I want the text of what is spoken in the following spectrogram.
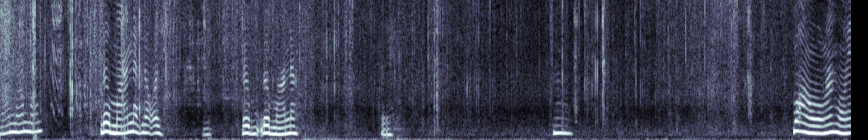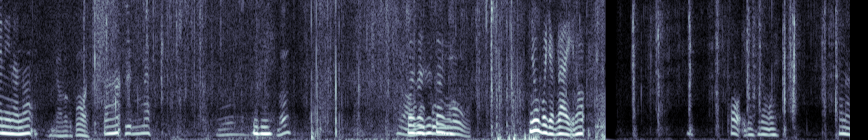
มันมันมัน เริ่มมันนะพี่น้องเอ้ยเริ่มเริ่มมันแล้วเฮ้ยอืมบ่เอาหรอกนะหอยอันนี้นะเนาะเอาแล้วก็ปล่อยป้าทิมไหมดูดิเบิ้งปล่อยไปคือกันโอ้โยกไปจากไรเนาะพ่ออีกแล้วพี่น้องเอ้ยข้างหน้า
